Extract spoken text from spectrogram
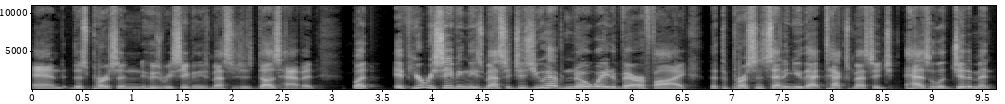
and this person who's receiving these messages does have it. But if you're receiving these messages, you have no way to verify that the person sending you that text message has a legitimate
